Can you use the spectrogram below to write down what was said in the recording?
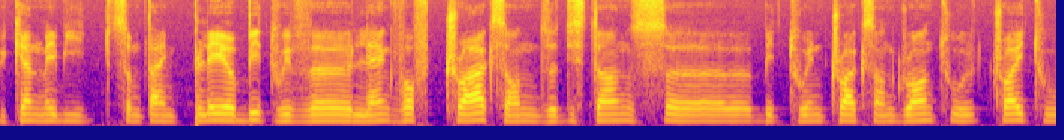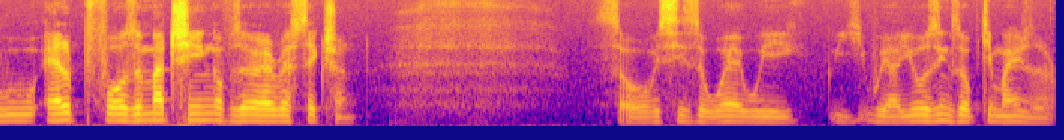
we can maybe sometimes play a bit with the length of tracks and the distance uh, between tracks on ground to try to help for the matching of the RF section. So this is the way we we are using the optimizer.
